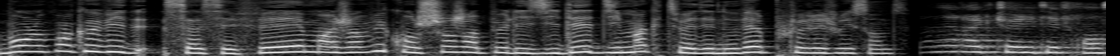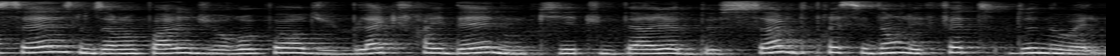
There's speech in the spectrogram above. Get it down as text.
Bon, le point Covid, ça c'est fait. Moi j'ai envie qu'on change un peu les idées. Dis-moi que tu as des nouvelles plus réjouissantes. Dernière actualité française, nous allons parler du report du Black Friday, donc qui est une période de solde précédant les fêtes de Noël.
